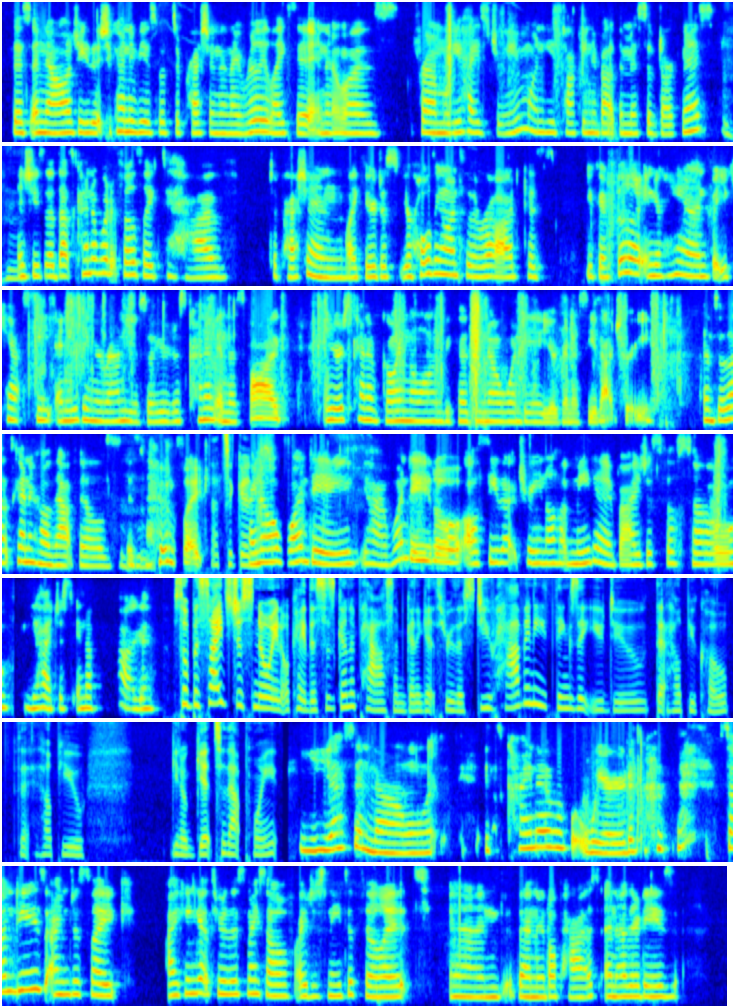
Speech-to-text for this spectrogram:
this analogy that she kind of used with depression, and I really liked it. And it was from Lehi's dream when he's talking about the mist of darkness. Mhm. And she said that's kind of what it feels like to have depression. Like you're just you're holding on to the rod because you can feel it in your hand, but you can't see anything around you. So you're just kind of in this fog, you're just kind of going along because you know one day you're going to see that tree. And so that's kind of how that feels. It's, mm-hmm. it's like That's a good. I know one day, yeah, one day it'll I'll see that tree and I'll have made it, but I just feel so yeah, just in a fog. So besides just knowing, okay, this is going to pass, I'm going to get through this. Do you have any things that you do that help you cope, that help you, you know, get to that point? Yes and no. It's kind of weird. Some days I'm just like, I can get through this myself. I just need to feel it and then it'll pass. And other days,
